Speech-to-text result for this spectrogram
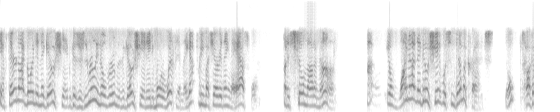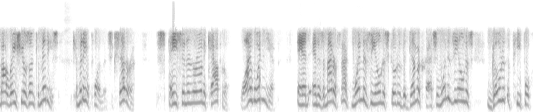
if they're not going to negotiate, because there's really no room to negotiate anymore with them, they got pretty much everything they asked for, but it's still not enough. Uh, you know, why not negotiate with some Democrats? Don't talk about ratios on committees, committee appointments, et cetera. Space in and around the Capitol. Why wouldn't you? And and as a matter of fact, when does the onus go to the Democrats, and when does the onus go to the people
